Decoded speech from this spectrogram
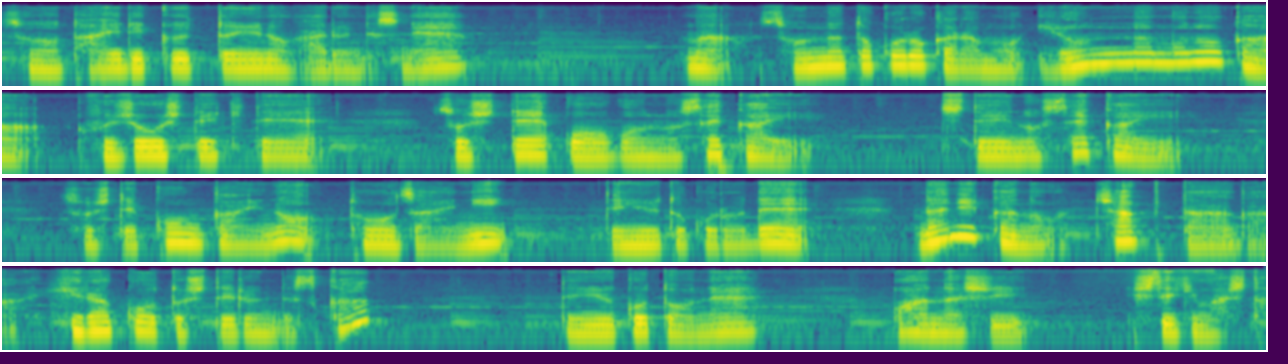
その大陸というのがあるんですね。まあそんなところからもいろんなものが浮上してきてそして黄金の世界地底の世界そして今回の東西にっていうところで何かのチャプターが開こうとしてるんですかっていうことをねお話ししてきました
